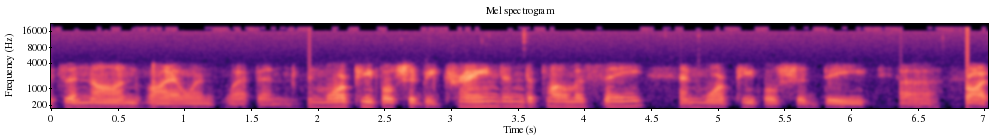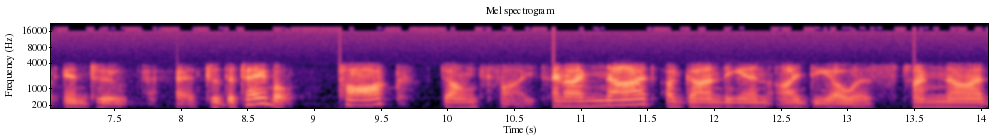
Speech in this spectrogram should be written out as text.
It's a non-violent weapon. And more people should be trained in diplomacy, and more people should be uh, brought into uh, to the table. Talk, don't fight. And I'm not a Gandhian idealist. I'm not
